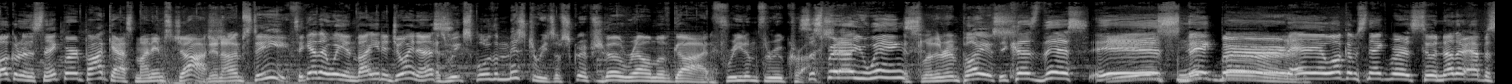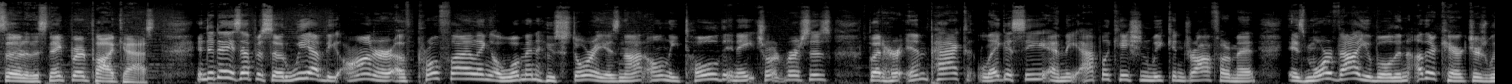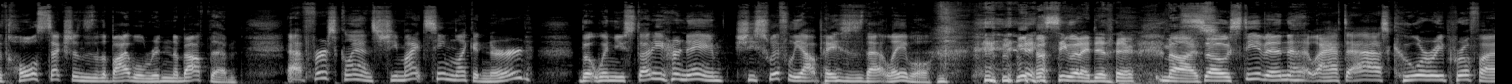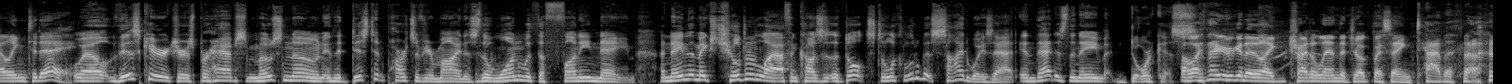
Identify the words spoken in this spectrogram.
Welcome to the Snakebird Podcast. My name's Josh. And I'm Steve. Together we invite you to join us As we explore the mysteries of Scripture, the realm of God. freedom through Christ. So spread out your wings and slither in place. because this is. Snakebird. Hey, welcome Snakebirds to another episode of the Snakebird Podcast. In today's episode, we have the honor of profiling a woman whose story is not only told in eight short verses, but her impact, legacy, and the application we can draw from it is more valuable than other characters with whole sections of the Bible written about them. At first glance, she might seem like a nerd, but when you study her name, she swiftly outpaces that label. See what I did there? Nice. So, Stephen, I have to ask, who are we profiling today? well, this character is perhaps most known in the distant parts of your mind as the one with the funny name. A name that makes children laugh and causes adults to look a little bit sideways at, and that is the name Dorcas. Oh, I thought you were gonna like try to land the joke by saying Tabitha.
